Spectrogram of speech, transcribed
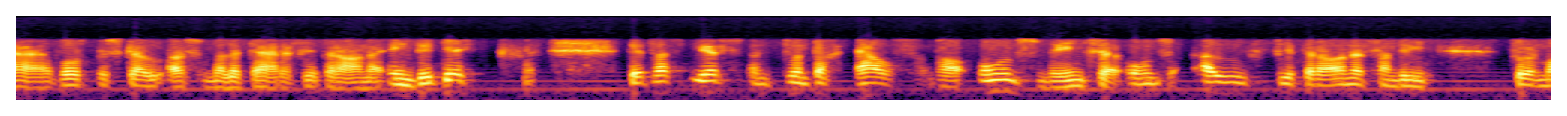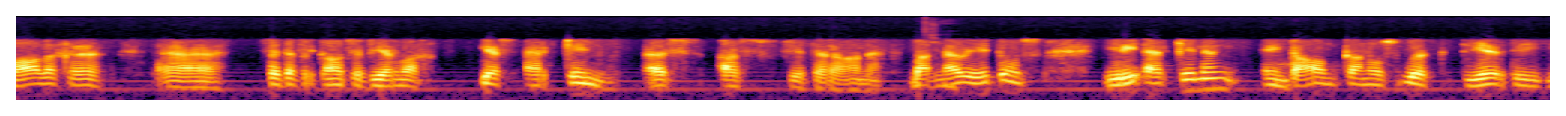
uh word beskou as militêre veterane. En weet jy, dit was eers in 2011 waar ons mense, ons ou veterane van die voormalige uh Suid-Afrikaanse weermag eers erken is as veterane. Maar nou het ons hierdie erkenning en daarom kan ons ook deur die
